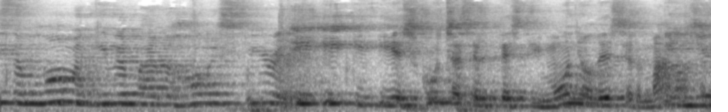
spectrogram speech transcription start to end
is a moment given by the Holy Spirit. y, y- y- y escuchas el testimonio de ese hermano, And you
